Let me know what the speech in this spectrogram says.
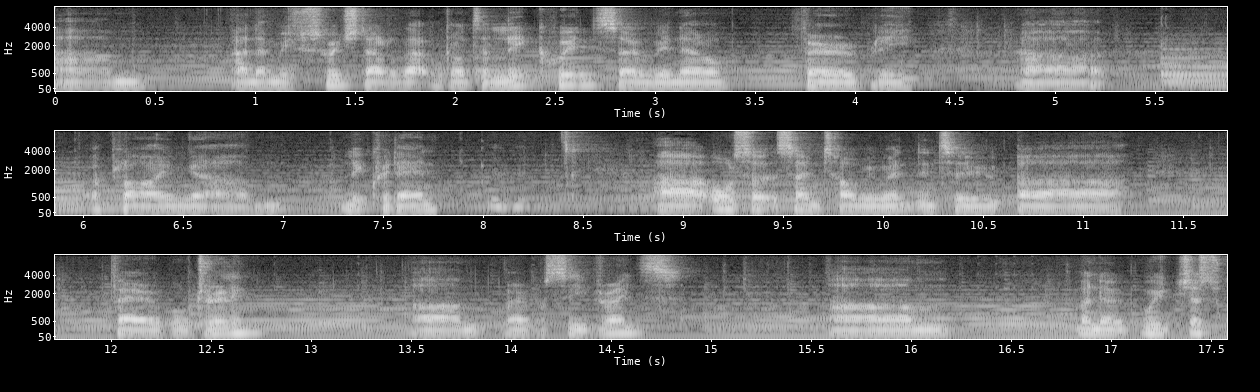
um, and then we've switched out of that and gone to liquid. So we're now variably uh, applying um, liquid N. Uh, also, at the same time, we went into uh, variable drilling, um, variable seed rates. Um, and uh, we just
